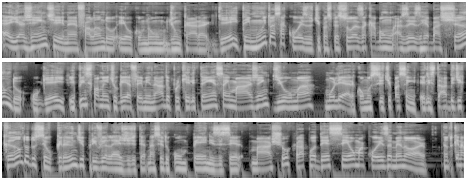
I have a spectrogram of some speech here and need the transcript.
É, e a gente, né, falando eu como de um cara gay, tem muito essa coisa, do tipo, as pessoas acabam, às vezes, rebaixando o gay, e principalmente o gay afeminado, porque ele tem essa imagem de uma mulher, como se, tipo assim, ele está abdicando do seu grande privilégio de ter nascido com um pênis e ser macho para poder ser uma coisa menor. Tanto que na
